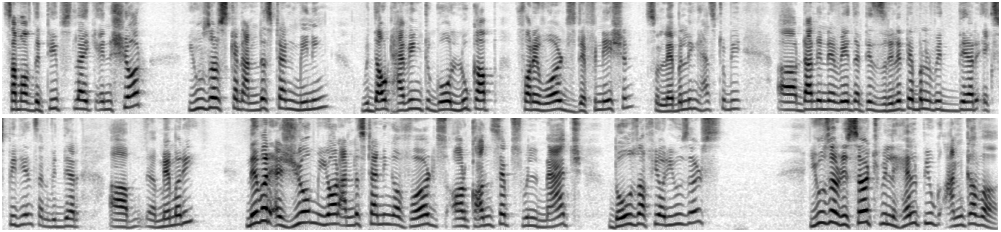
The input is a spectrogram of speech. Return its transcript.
Some of the tips like ensure users can understand meaning without having to go look up for a word's definition. So, labeling has to be uh, done in a way that is relatable with their experience and with their um, uh, memory. Never assume your understanding of words or concepts will match those of your users. User research will help you uncover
